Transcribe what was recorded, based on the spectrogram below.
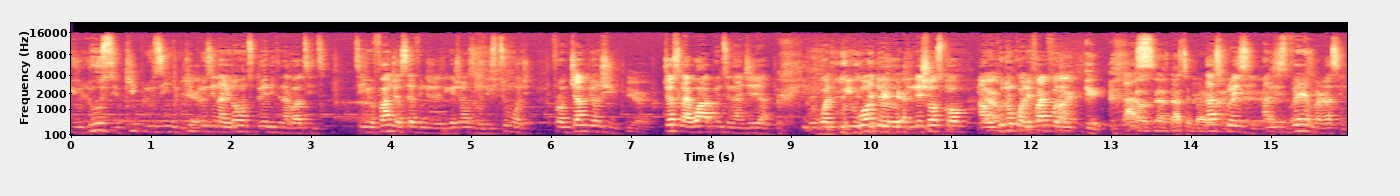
you lose, you keep losing, you keep Yeah. losing, and you don't want to do anything about it. Till you find yourself in the relegation zone, it's too much. From championship, Yeah. just like what happened to Nigeria, we, won- we won the, the Nations Cup and we couldn't qualify for the. That's, That's- that's, that's embarrassing. That's crazy, and it's very embarrassing.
